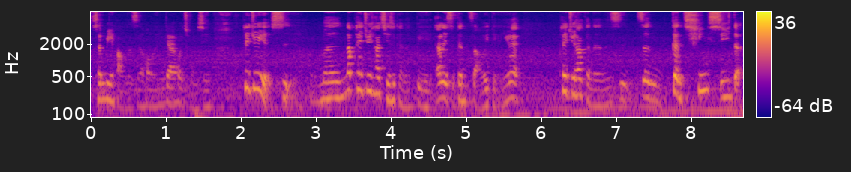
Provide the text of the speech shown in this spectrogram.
生病好的时候，应该会重新。佩居也是我们那佩居，他其实可能比 Alice 更早一点，因为佩居他可能是正更清晰的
